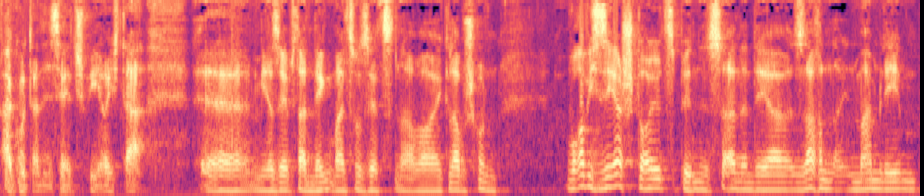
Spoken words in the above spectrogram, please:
Ah gut, dann ist ja jetzt schwierig, da äh, mir selbst ein Denkmal zu setzen, aber ich glaube schon, worauf ich sehr stolz bin, ist eine der Sachen in meinem Leben,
